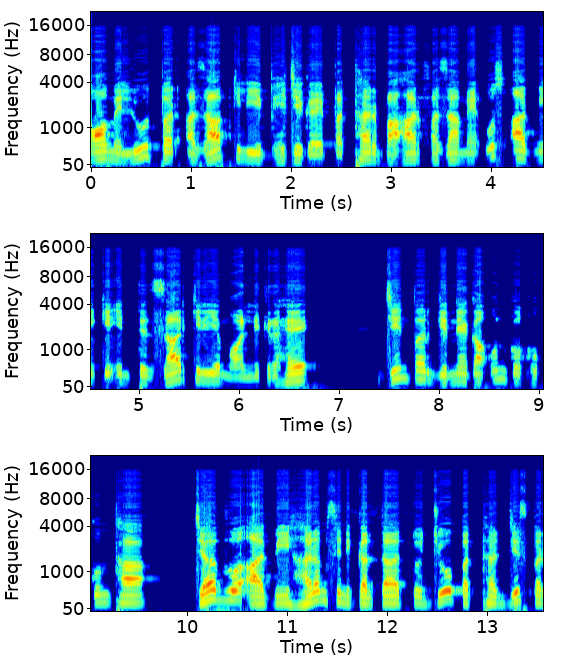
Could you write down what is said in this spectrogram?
قوم لوت پر عذاب کے لیے بھیجے گئے پتھر باہر فضا میں اس آدمی کے انتظار کے لیے مولک رہے، جن پر گرنے کا ان کو حکم تھا۔ جب وہ آدمی حرم سے نکلتا تو جو پتھر جس پر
